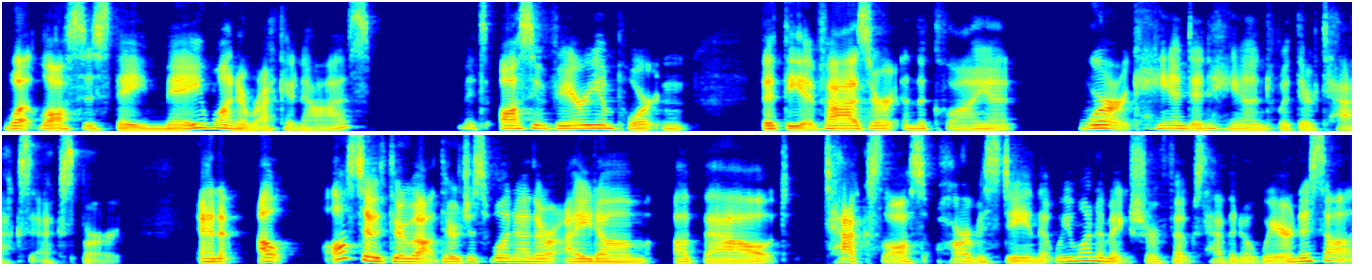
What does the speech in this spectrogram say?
what losses they may want to recognize. It's also very important that the advisor and the client work hand in hand with their tax expert. And I'll also throw out there just one other item about tax loss harvesting that we want to make sure folks have an awareness of.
